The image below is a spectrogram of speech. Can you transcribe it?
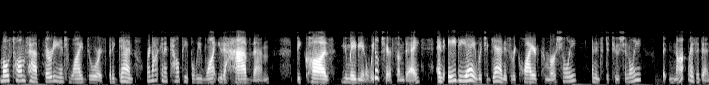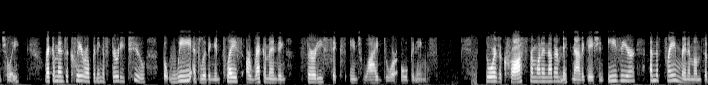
Most homes have 30 inch wide doors, but again, we're not going to tell people we want you to have them because you may be in a wheelchair someday. And ADA, which again is required commercially and institutionally, but not residentially, recommends a clear opening of 32, but we as Living in Place are recommending 36 inch wide door openings. Doors across from one another make navigation easier, and the frame minimums of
